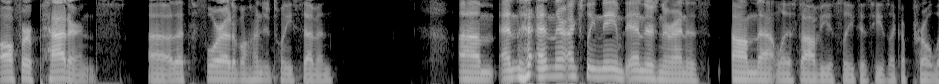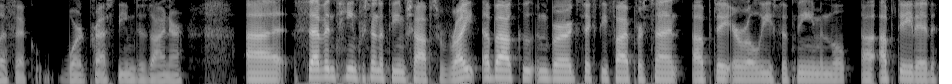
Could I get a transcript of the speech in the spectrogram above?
offer patterns. Uh, that's 4 out of 127. Um, and and they're actually named Anders Norén is on that list, obviously, because he's like a prolific WordPress theme designer. Uh, 17% of theme shops write about Gutenberg, 65% update or release a theme in the uh, updated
